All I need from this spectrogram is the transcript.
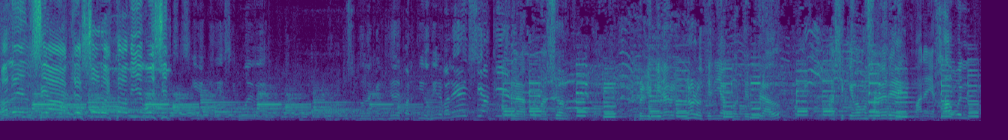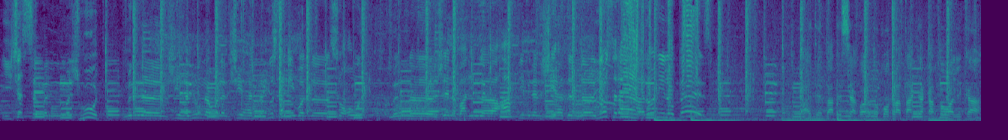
Valencia, que solo está Diego y si partidos, viene Valencia aquí. La formación preliminar no lo tenía contemplado, así que vamos a ver eh, معناه يحاول يجسم المجهود من الجهه اليمنى ولا الجهه اليسرى والصعود من جانب علي العابدي من الجهه اليسرى روني لوبيز Vai tentar descer agora no contra-ataque a Católica.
